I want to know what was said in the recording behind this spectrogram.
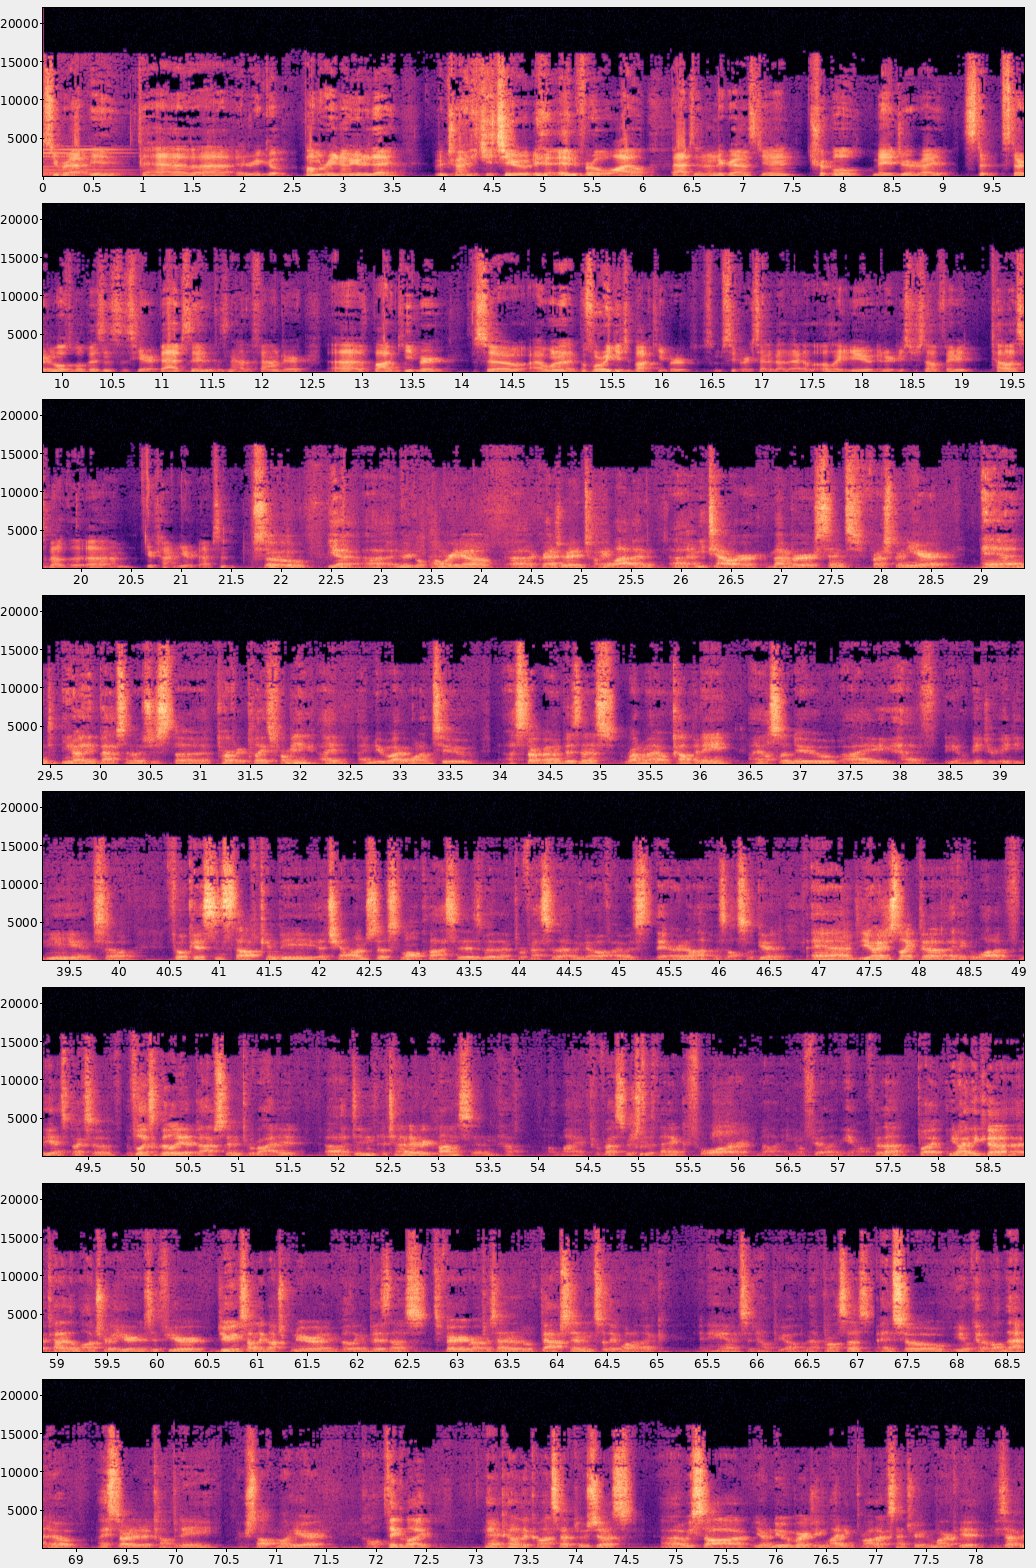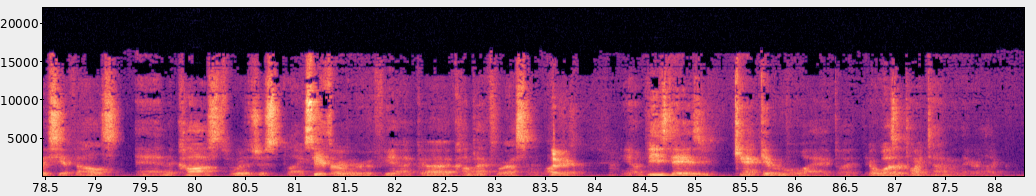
Super happy to have uh, Enrico Palmerino here today. Been trying to get you in for a while. Babson undergrad student, triple major, right? St- started multiple businesses here at Babson. Is now the founder of BotKeeper. So I want to, before we get to BotKeeper, I'm super excited about that. I'll, I'll, let you introduce yourself. Maybe tell us about the um, your time here at Babson. So yeah, uh, Enrico Palmerino, uh, graduated in 2011, uh, eTower member since freshman year. And, you know, I think Babson was just the perfect place for me. I, I knew I wanted to start my own business, run my own company. I also knew I have, you know, major ADD. And so focus and stuff can be a challenge. So small classes with a professor that would know if I was there or not was also good. And you know, I just liked uh, I think a lot of the aspects of the flexibility that Babson provided. Uh, didn't attend every class and have my professors to thank for not you know failing me out for that. But you know, I think uh, kind of the mantra here is if you're doing something entrepreneurial and you're building a business, it's very representative of Babson, and so they want to like enhance and help you out in that process. And so, you know, kind of on that note, I started a company our sophomore year called ThinkLight. And kind of the concept was just uh, we saw you know new emerging lighting products entering the market, these ugly CFLs, and the cost was just like CFL. through the roof. Yeah, like, uh, compact fluorescent. Okay. You know, these days you can't give them away, but there was a point in time when they were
